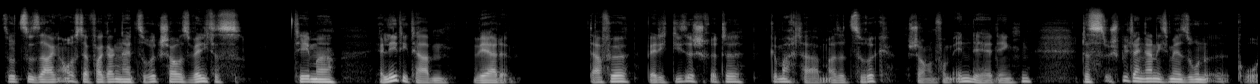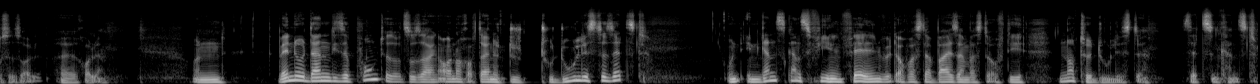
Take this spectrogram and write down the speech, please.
sozusagen aus der Vergangenheit zurückschaust, wenn ich das Thema erledigt haben werde. Dafür werde ich diese Schritte gemacht haben, also zurückschauen, vom Ende her denken. Das spielt dann gar nicht mehr so eine große äh, Rolle. Und wenn du dann diese Punkte sozusagen auch noch auf deine To-Do-Liste setzt, und in ganz, ganz vielen Fällen wird auch was dabei sein, was du auf die Not-To-Do-Liste setzen kannst.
